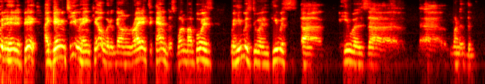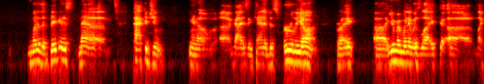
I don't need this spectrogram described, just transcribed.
would have hit it big. I guarantee you, Hank Hill would have gone right into cannabis. One of my boys, where he was doing, he was, uh, he was uh, uh, one of the one of the biggest ma- packaging, you know, uh, guys in cannabis early on, right? Uh, you remember when it was like uh, like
